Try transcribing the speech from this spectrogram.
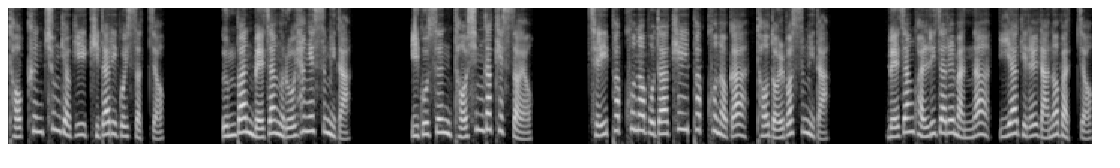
더 큰 충격이 기다리고 있었죠. 음반 매장으로 향했습니다. 이곳은 더 심각했어요. J-팝 코너보다 K-팝 코너가 더 넓었습니다. 매장 관리자를 만나 이야기를 나눠봤죠.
